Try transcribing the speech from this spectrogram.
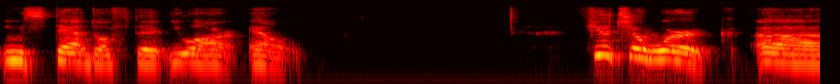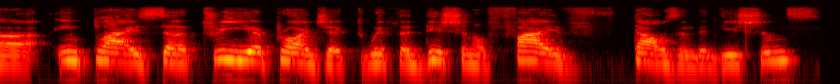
instead of the URL. Future work uh, implies a three-year project with additional 5,000 editions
